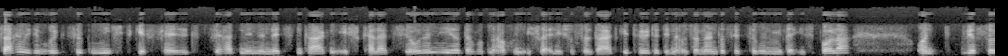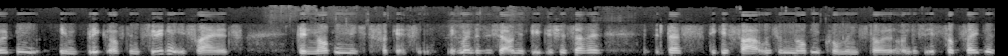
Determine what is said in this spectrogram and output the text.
Sache mit dem Rückzug nicht gefällt. Wir hatten in den letzten Tagen Eskalationen hier, da wurden auch ein israelischer Soldat getötet in Auseinandersetzungen mit der Hisbollah. Und wir sollten im Blick auf den Süden Israels den Norden nicht vergessen. Ich meine, das ist ja auch eine biblische Sache, dass die Gefahr aus dem Norden kommen soll. Und es ist zurzeit eine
